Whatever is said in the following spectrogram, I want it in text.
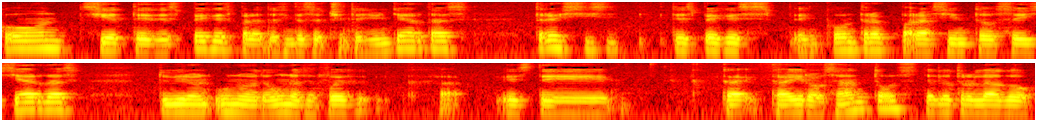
con 7 despejes para 281 yardas, 3 despejes en contra para 106 yardas. Tuvieron uno de uno, se fue este Cairo Santos. Del otro lado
